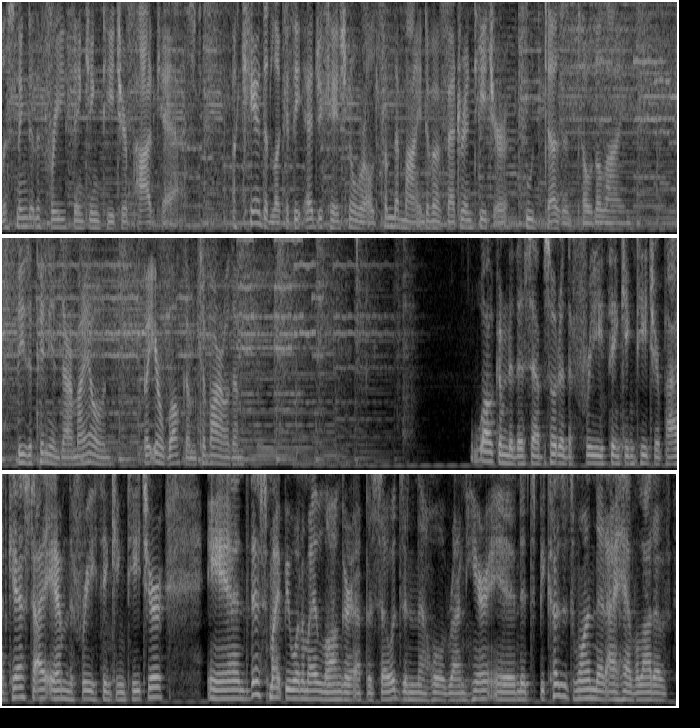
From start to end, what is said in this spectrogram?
listening to the Free Thinking Teacher podcast, a candid look at the educational world from the mind of a veteran teacher who doesn't toe the line. These opinions are my own, but you're welcome to borrow them. Welcome to this episode of the Free Thinking Teacher podcast. I am the Free Thinking Teacher, and this might be one of my longer episodes in the whole run here, and it's because it's one that I have a lot of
